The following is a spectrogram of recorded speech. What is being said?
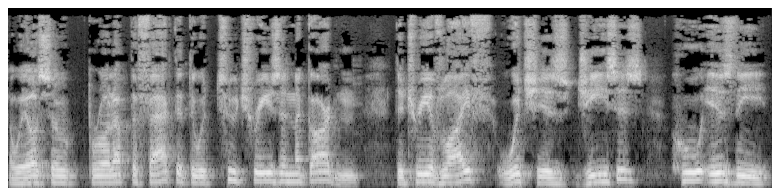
And we also brought up the fact that there were two trees in the garden. The tree of life, which is Jesus, who is the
